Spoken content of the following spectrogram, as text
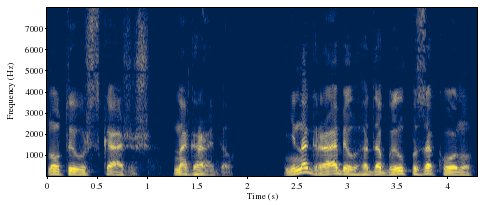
«Ну, ты уж скажешь, награбил». «Не награбил, а добыл по закону.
